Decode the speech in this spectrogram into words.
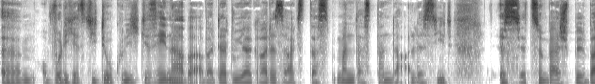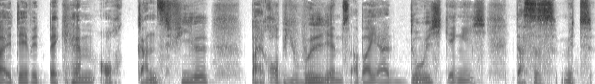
ähm, obwohl ich jetzt die Doku nicht gesehen habe, aber da du ja gerade sagst, dass man das dann da alles sieht, ist jetzt zum Beispiel bei David Beckham auch ganz viel, bei Robbie Williams aber ja durchgängig, dass es mit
